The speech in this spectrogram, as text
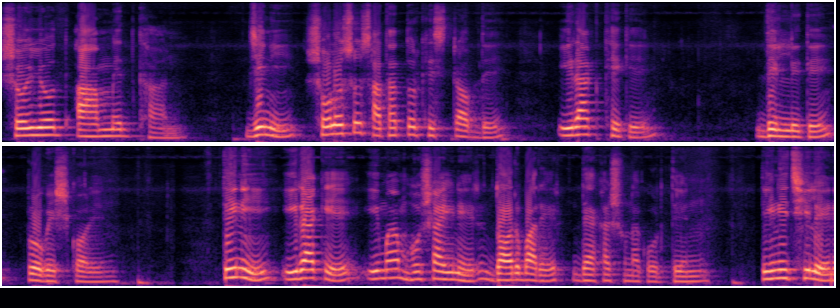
সৈয়দ আহমেদ খান, যিনি ষোলোশো সাতাত্তর খ্রিস্টাব্দে ইরাক থেকে দিল্লিতে প্রবেশ করেন। তিনি ইরাকে ইমাম হোসাইনের দরবারের দেখাশোনা করতেন। তিনি ছিলেন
